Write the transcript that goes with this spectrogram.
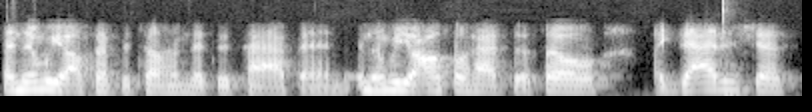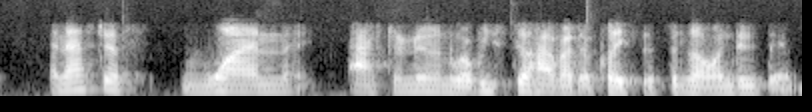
and then we also have to tell him that this happened, and then we also have to so like that is just and that's just one afternoon where we still have other places to go and do things.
